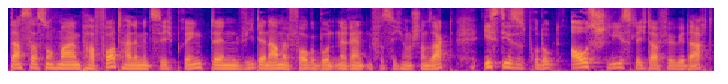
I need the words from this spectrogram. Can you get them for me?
dass das nochmal ein paar Vorteile mit sich bringt, denn wie der Name vorgebundene Rentenversicherung schon sagt, ist dieses Produkt ausschließlich dafür gedacht,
